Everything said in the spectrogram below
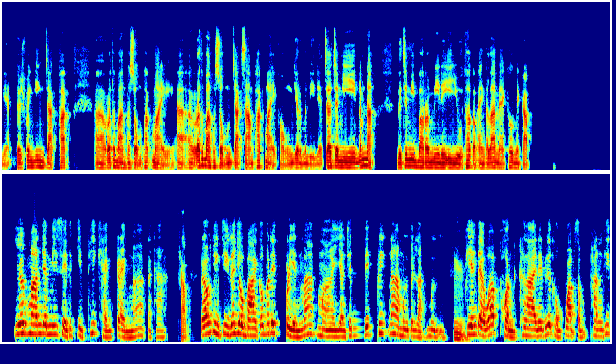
เนี่ยโดยเฉพาะยิ่งจากพรรครัฐบาลผสมพรรคใหม่รัฐบาลผสมจากสามพรรคใหม่ของเยอรมนีเนี่ยจะจะมีน้ำหนัก หรือจะมีบารมีใน EU เท่ากับแองเกลาแมคเคิลไหมครับ เยอรมันยังมีเศรษฐกิจที่แข็งแกร่งมากนะคะ ครับ แล้วจริงๆ นโยบายก็ไม่ได้เปลี่ยนมากมายอย่างชนิดพลิกหน้ามือเป็นหลังมือ เพียงแต่ว่าผ่อนคลายในเรื่องของความสัมพันธ์ที่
